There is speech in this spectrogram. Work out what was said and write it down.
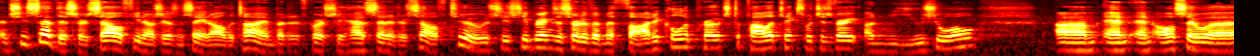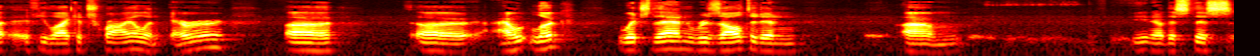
and she said this herself. You know, she doesn't say it all the time, but of course she has said it herself too. She she brings a sort of a methodical approach to politics, which is very unusual, um, and and also, uh, if you like, a trial and error uh, uh, outlook, which then resulted in. Um, you know this this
